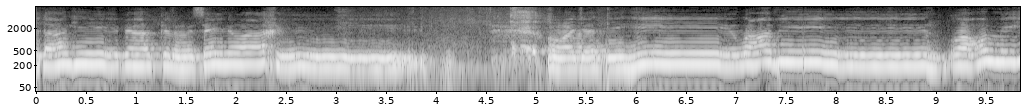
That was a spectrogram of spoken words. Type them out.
إلهي بحق الحسين وأخيه وجده وأبيه وأمه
